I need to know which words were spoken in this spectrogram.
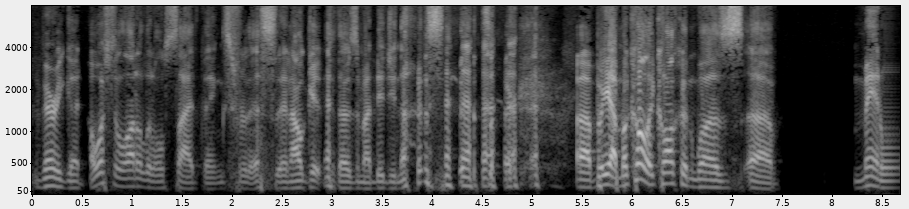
very good. I watched a lot of little side things for this, and I'll get to those in my did you knows. So, uh, but yeah, Macaulay Culkin was, uh, man,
